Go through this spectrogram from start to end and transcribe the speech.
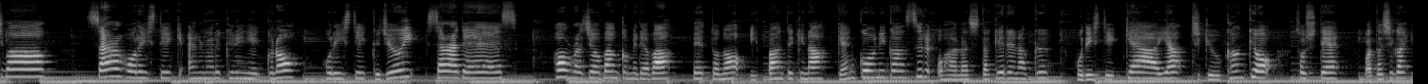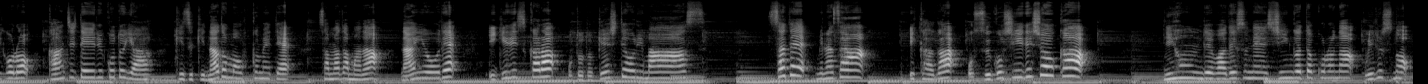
ちは。サラホリスティックアニマルクリニックのホリスティック獣医サラです。本ラジオ番組ではペットの一般的な健康に関するお話だけでなくホリスティックケアや地球環境そして私が日頃感じていることや気づきなども含めて様々な内容でイギリスからお届けしております。さて皆さんいかがお過ごしでしょうか？日本ではですね新型コロナウイルスの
